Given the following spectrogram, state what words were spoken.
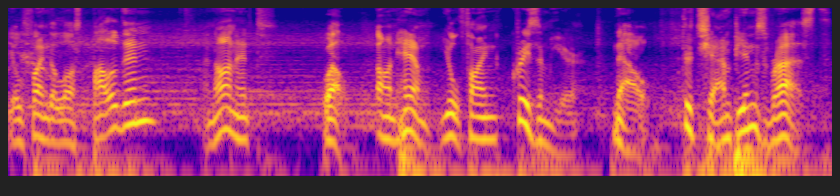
you'll find the Lost Paladin, and on it, well, on him, you'll find Chrysamir. Now, to Champion's Rest,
